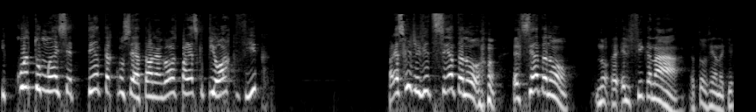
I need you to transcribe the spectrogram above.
E quanto mais você tenta consertar o negócio, parece que pior que fica. Parece que o indivíduo senta no. Ele senta no. no ele fica na. Eu estou vendo aqui.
